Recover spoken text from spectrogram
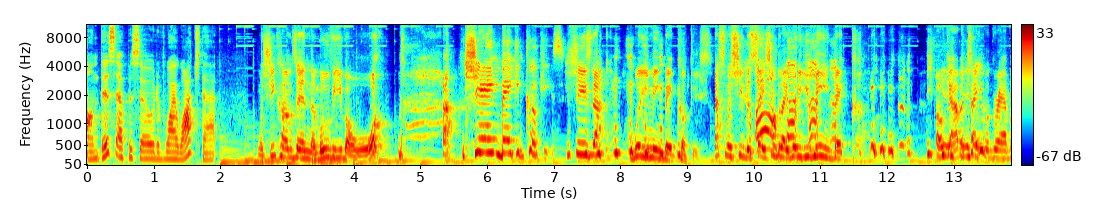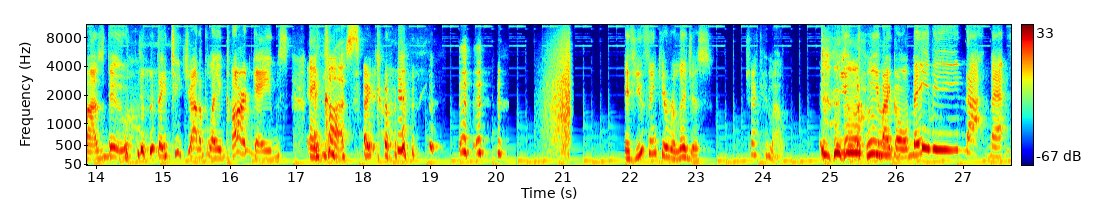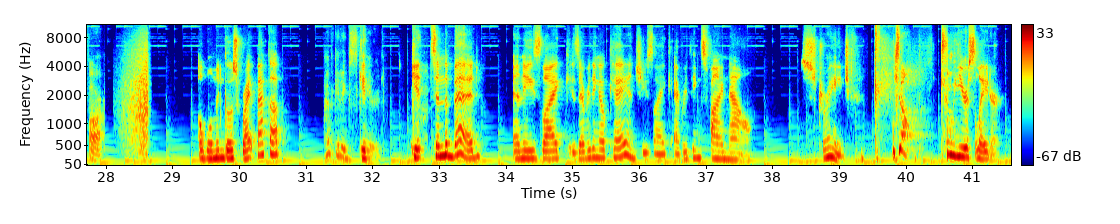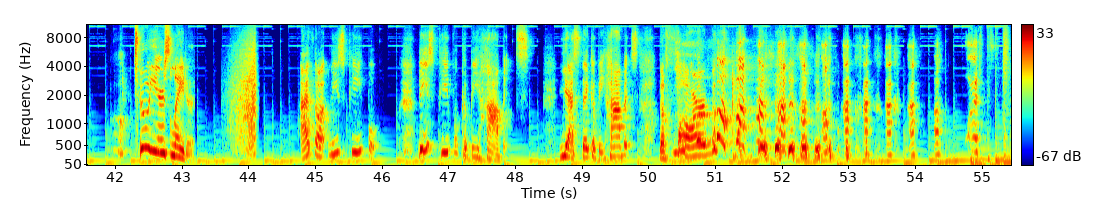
On this episode of Why Watch That, When she comes in the movie, you go, whoa. She ain't baking cookies. She's not. What do you mean bake cookies? That's what she would say. She'd be like, "What do you mean bake?" cookies?" okay, I'm gonna tell you what grandmas do. they teach you how to play card games. And cuss. if you think you're religious, check him out. you, you might go, maybe not that far. A woman goes right back up, I'm getting scared. gets in the bed, and he's like, Is everything okay? And she's like, Everything's fine now. Strange. Jump! Two years later. Two years later. I thought these people, these people could be hobbits. Yes, they could be hobbits. The farm. What?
